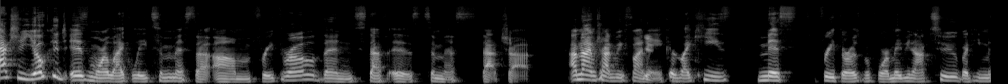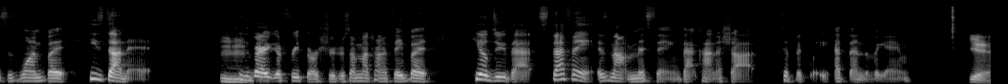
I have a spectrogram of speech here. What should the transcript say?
actually Jokic is more likely to miss a um free throw than Steph is to miss that shot. I'm not even trying to be funny because yeah. like he's missed free throws before, maybe not two, but he misses one, but he's done it. He's a very good free throw shooter. So I'm not trying to say, but he'll do that. Stephen is not missing that kind of shot typically at the end of a game. Yeah,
